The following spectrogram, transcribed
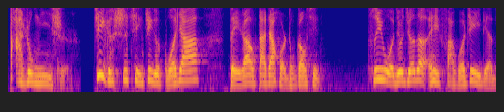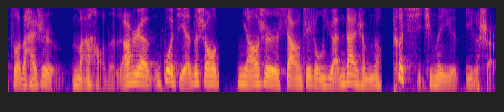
大众意识这个事情，这个国家得让大家伙儿都高兴，所以我就觉得，哎，法国这一点做的还是蛮好的。要是过节的时候，你要是像这种元旦什么的，特喜庆的一个一个事儿。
